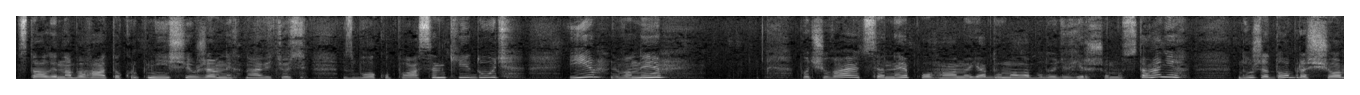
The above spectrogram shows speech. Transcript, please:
стали набагато крупніші. Вже в них навіть ось збоку пасенки йдуть. І вони почуваються непогано. Я думала, будуть в гіршому стані. Дуже добре, що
